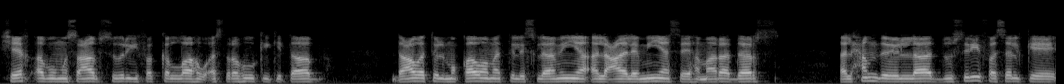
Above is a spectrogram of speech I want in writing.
شیخ ابو مصعب سوری فق اللہ اسرہ کی کتاب دعوت المقامت الاسلامیہ العالمیہ سے ہمارا درس الحمد دوسری فصل کے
